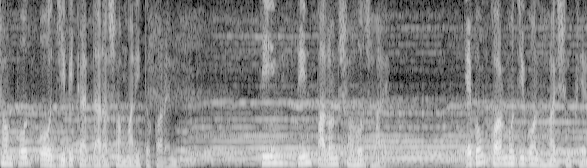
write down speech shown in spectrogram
সম্পদ ও জীবিকার দ্বারা সম্মানিত করেন। তিন, দিন পালন সহজ হয় এবং কর্মজীবন হয় সুখের।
